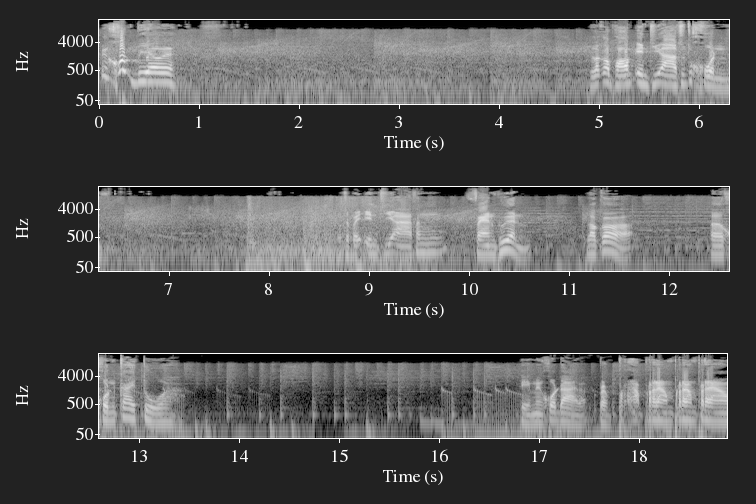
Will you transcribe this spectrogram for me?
เป็นโคนเบียวเลย แล้วก็พร้อม NTR ทุกๆคนเราจะไป NTR ทั้งแฟนเพื่อน แล้วก็เออคนใกล้ตัว เพลงมันโคตรได้แบบปรามปรามปรามปรามปราม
